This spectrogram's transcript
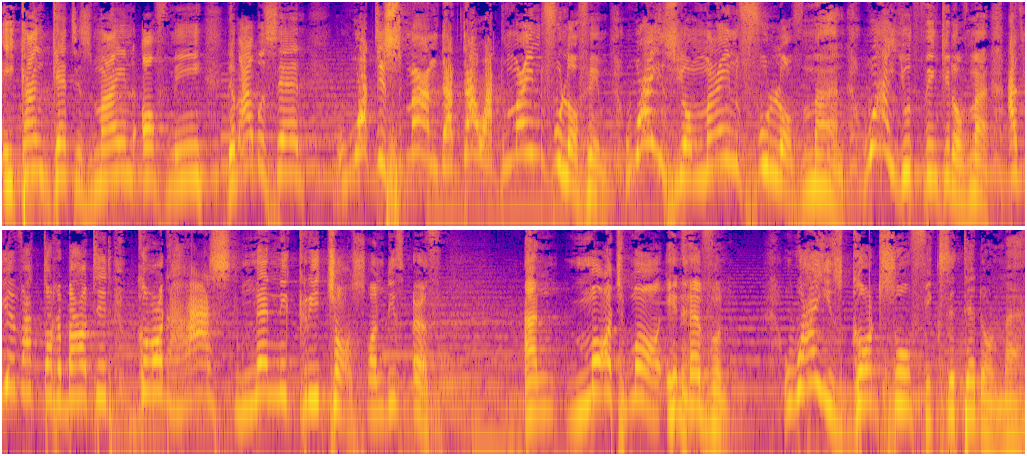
He can't get his mind off me. The Bible said, What is man that thou art mindful of him? Why is your mind full of man? Why are you thinking of man? Have you ever thought about it? God has many creatures on this earth and much more in heaven. Why is God so fixated on man?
